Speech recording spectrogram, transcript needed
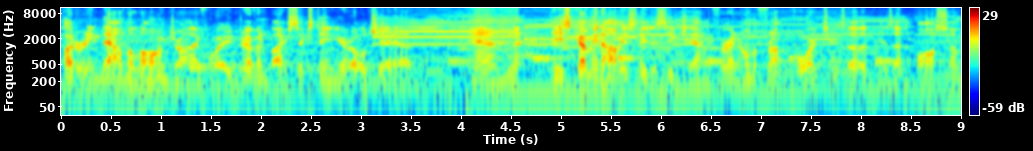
puttering down the long driveway driven by 16 year old Chad. And he's coming obviously to see Jennifer. And on the front porch is, a, is an awesome,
